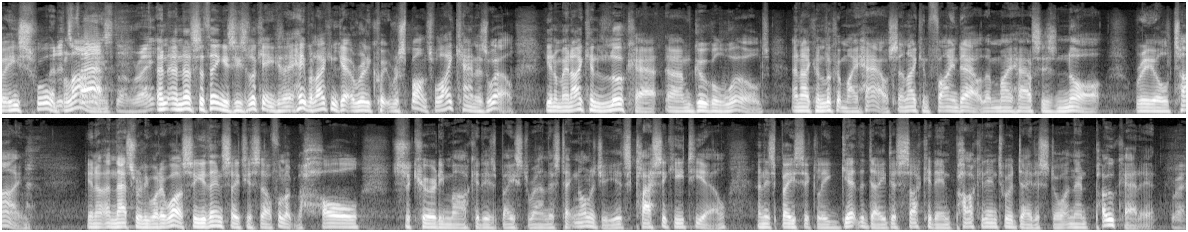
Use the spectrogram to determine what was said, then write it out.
But he's swore But blind. fast though, right? And, and that's the thing is he's looking and saying, hey, but I can get a really quick response. Well, I can as well. You know, I mean, I can look at um, Google World and I can look at my house and I can find out that my house is not real time. You know, and that's really what it was. So you then say to yourself, well, look, the whole security market is based around this technology. It's classic ETL, and it's basically get the data, suck it in, park it into a data store, and then poke at it. Right.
